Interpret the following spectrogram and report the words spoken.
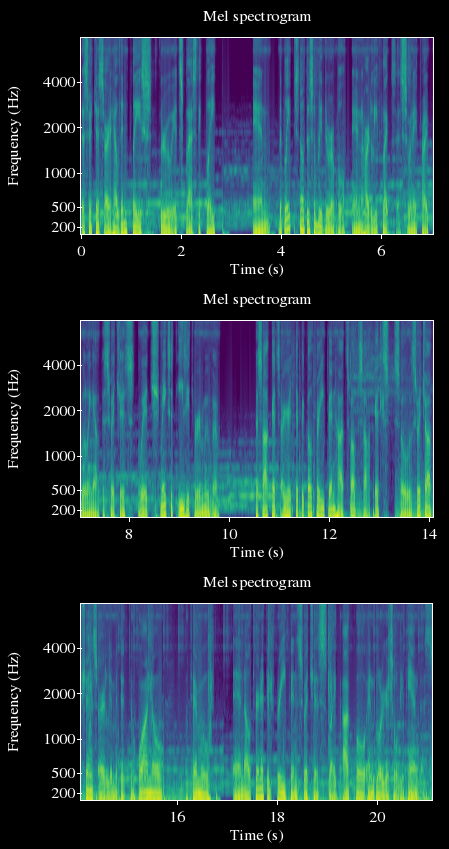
The switches are held in place through its plastic plate, and the plate is noticeably durable and hardly flexes when I try pulling out the switches, which makes it easy to remove them. The sockets are your typical 3-pin hot swap sockets, so switch options are limited to Huano, Otemu, and alternative 3-pin switches like Akko and Gloriosoli Pandas.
